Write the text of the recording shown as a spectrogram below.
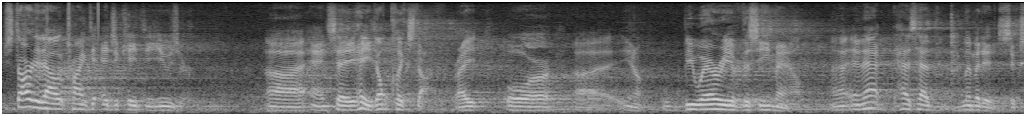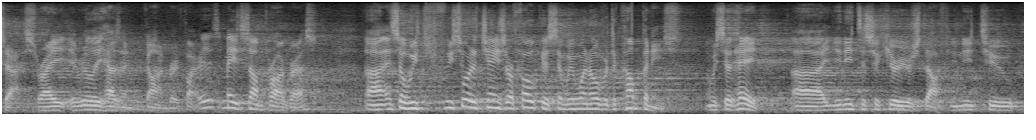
started out trying to educate the user uh, and say, hey, don't click stuff, right? Or, uh, you know, be wary of this email. Uh, and that has had limited success, right? It really hasn't gone very far. It's made some progress. Uh, and so we, we sort of changed our focus and we went over to companies. And we said, hey, uh, you need to secure your stuff. You need to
